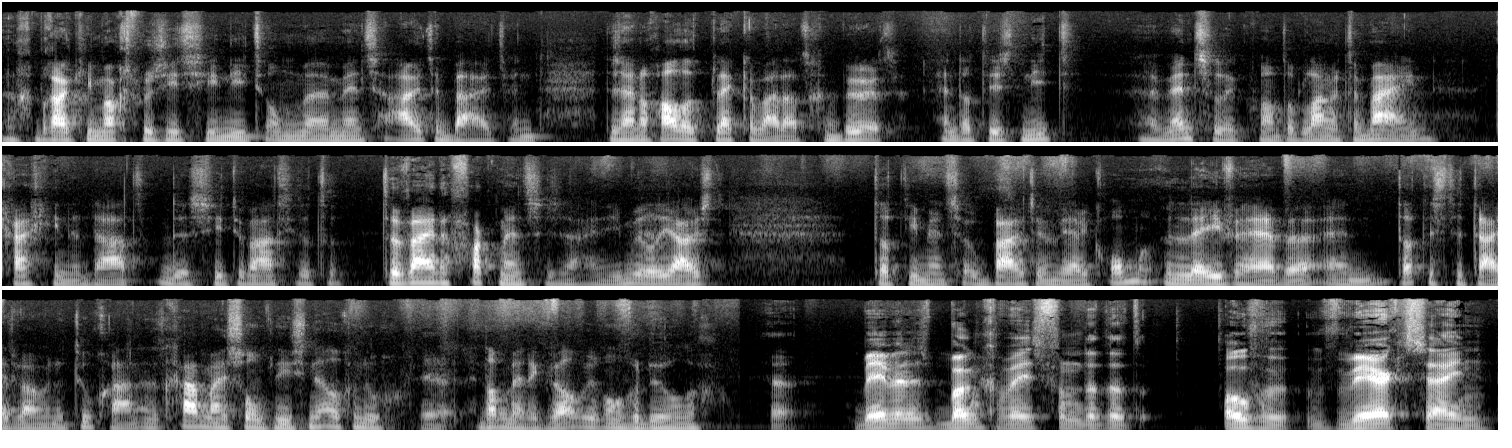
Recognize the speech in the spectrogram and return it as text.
gebruik je machtspositie niet om eh, mensen uit te buiten. En er zijn nog altijd plekken waar dat gebeurt. En dat is niet eh, wenselijk, want op lange termijn krijg je inderdaad de situatie dat er te weinig vakmensen zijn. Je wil juist dat die mensen ook buiten hun werk om een leven hebben. En dat is de tijd waar we naartoe gaan. En het gaat mij soms niet snel genoeg. Ja. En dan ben ik wel weer ongeduldig. Ben je wel eens bang geweest van dat het overwerkt zijn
